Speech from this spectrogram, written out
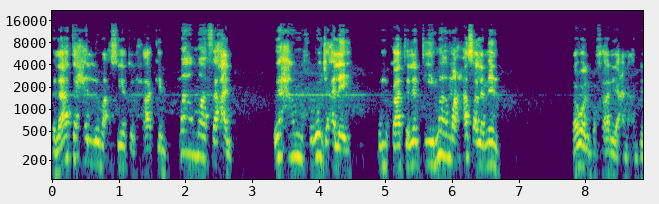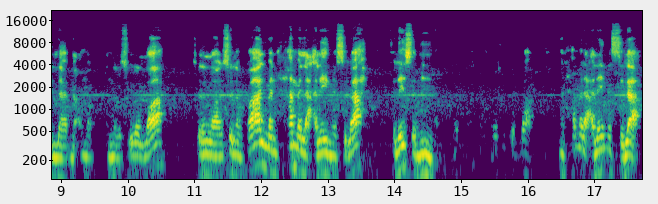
فلا تحل معصية الحاكم مهما فعل ويحرم الخروج عليه ومقاتلته مهما حصل منه. روى البخاري عن عبد الله بن عمر أن رسول الله صلى الله عليه وسلم. قال من حمل علينا سلاح فليس منا. من حمل علينا السلاح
